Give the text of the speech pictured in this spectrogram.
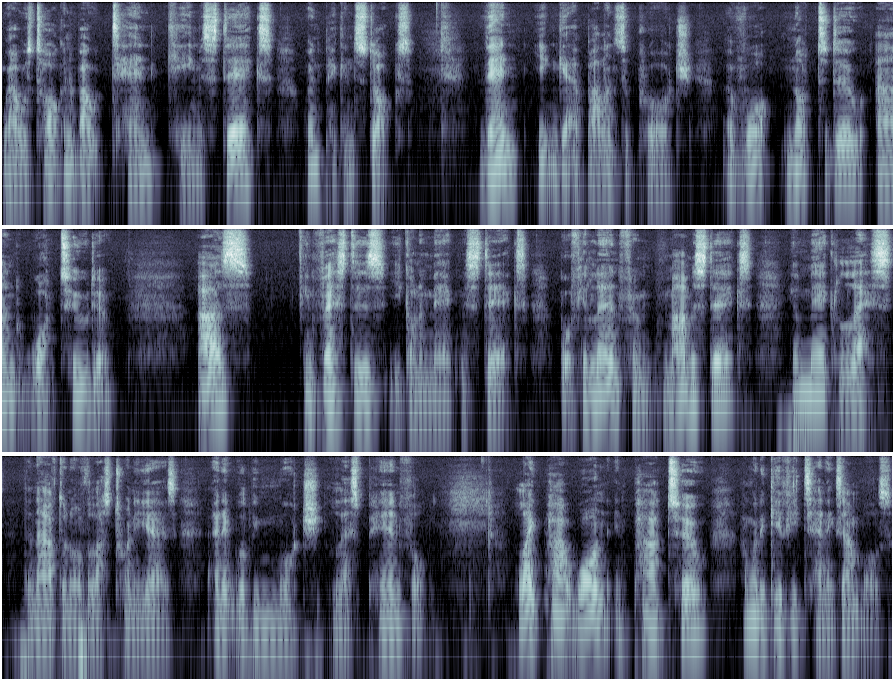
where I was talking about 10 key mistakes when picking stocks. Then you can get a balanced approach of what not to do and what to do. As investors, you're going to make mistakes. But if you learn from my mistakes, you'll make less than I've done over the last 20 years, and it will be much less painful. Like part one, in part two, I'm going to give you 10 examples.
